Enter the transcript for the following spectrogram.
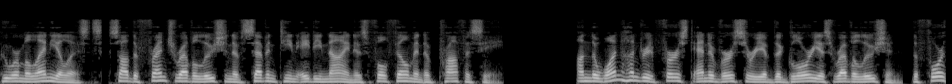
who were millennialists, saw the French Revolution of 1789 as fulfillment of prophecy. On the 101st anniversary of the Glorious Revolution, 4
